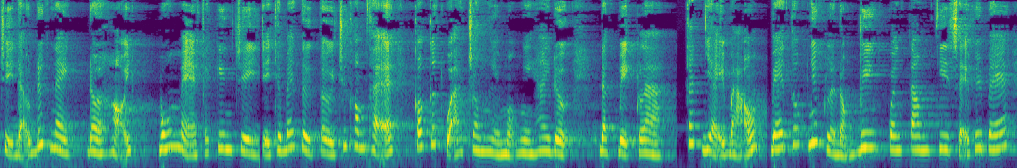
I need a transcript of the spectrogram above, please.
trị đạo đức này đòi hỏi bố mẹ phải kiên trì dạy cho bé từ từ chứ không thể có kết quả trong ngày một, ngày hai được. Đặc biệt là cách dạy bảo bé tốt nhất là động viên, quan tâm, chia sẻ với bé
